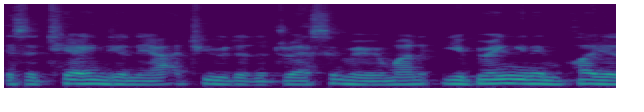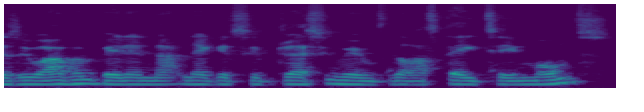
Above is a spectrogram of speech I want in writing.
It's a change in the attitude of the dressing room, and you're bringing in players who haven't been in that negative dressing room for the last 18 months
